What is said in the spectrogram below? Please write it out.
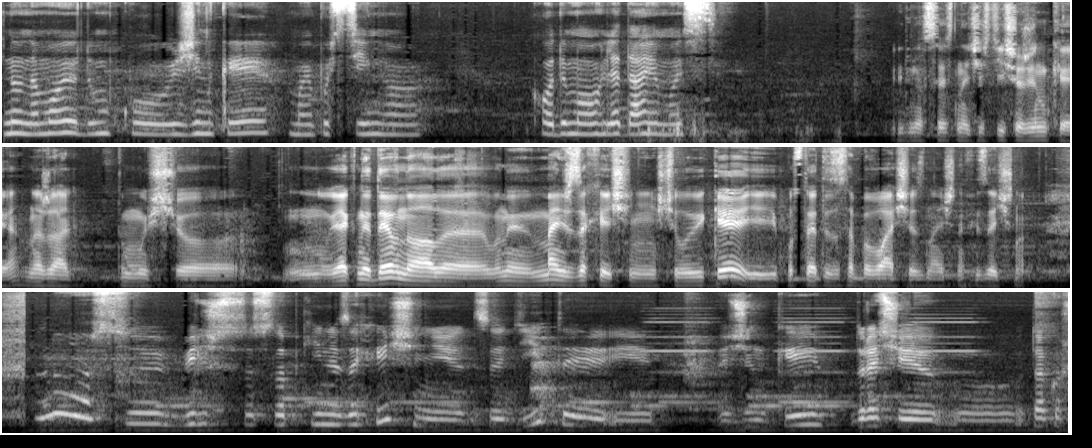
Ну, на мою думку, жінки ми постійно ходимо, оглядаємось. Від найчастіше жінки, на жаль, тому що ну як не дивно, але вони менш захищені ніж чоловіки, і постояти за себе важче значно фізично. Ну, с- більш слабкі і незахищені це діти і жінки. До речі, е, також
